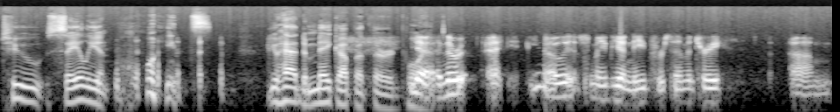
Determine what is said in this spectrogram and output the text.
two salient points, you had to make up a third point. Yeah, and there, uh, you know, it's maybe a need for symmetry, um,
